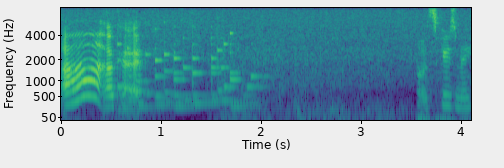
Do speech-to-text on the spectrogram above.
Ah, okay. Oh, excuse me.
